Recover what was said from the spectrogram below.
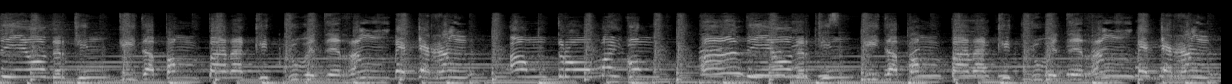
The other king, gita pampana kitu veteran, veteran, I'm pam para que chuve de ram, de.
